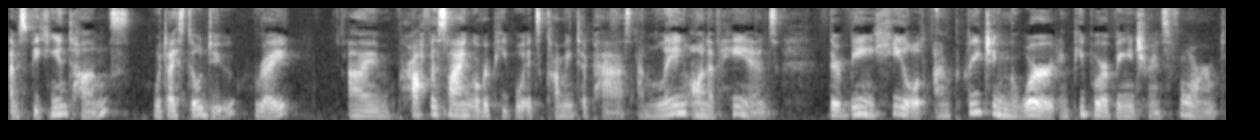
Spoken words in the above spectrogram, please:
I'm speaking in tongues, which I still do, right? I'm prophesying over people, it's coming to pass. I'm laying on of hands, they're being healed. I'm preaching the word, and people are being transformed.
